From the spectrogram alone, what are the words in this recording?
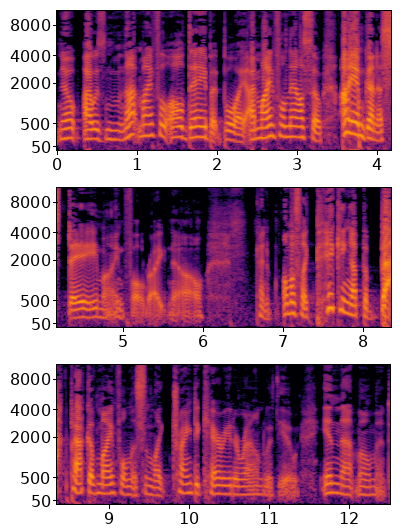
nope, I was not mindful all day, but boy, I'm mindful now, so I am going to stay mindful right now. Kind of almost like picking up the backpack of mindfulness and like trying to carry it around with you in that moment.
